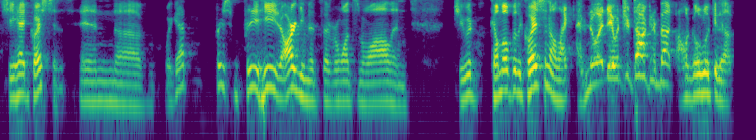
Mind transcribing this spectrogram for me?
she had questions, and uh, we got pretty pretty heated arguments every once in a while, and she would come up with a question. I'm like, I have no idea what you're talking about. I'll go look it up,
